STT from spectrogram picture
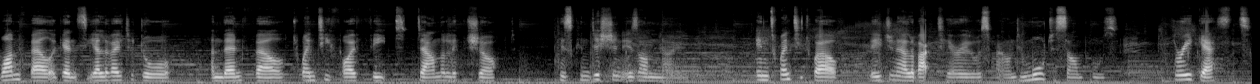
One fell against the elevator door and then fell 25 feet down the lift shaft. His condition is unknown. In 2012, Legionella bacteria was found in water samples. Three guests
